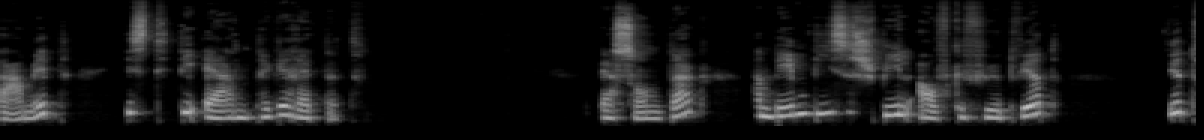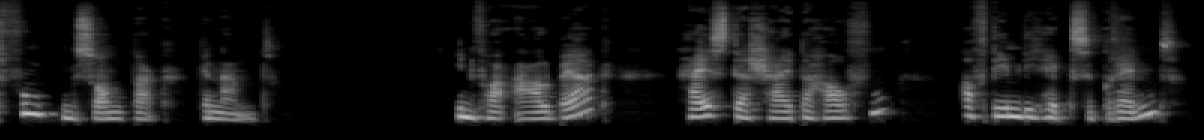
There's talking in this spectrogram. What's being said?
Damit ist die Ernte gerettet. Der Sonntag, an dem dieses Spiel aufgeführt wird, wird Funkensonntag genannt. In Vorarlberg heißt der Scheiterhaufen, auf dem die Hexe brennt,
